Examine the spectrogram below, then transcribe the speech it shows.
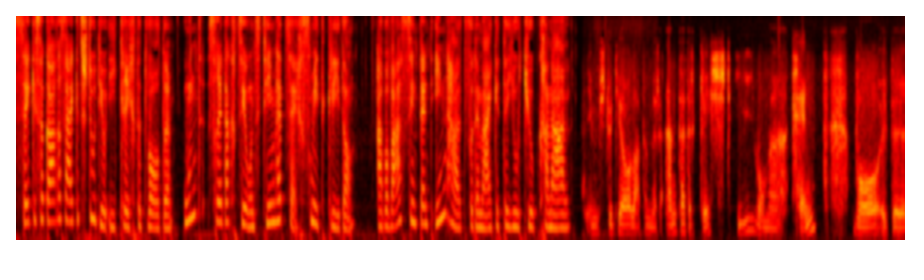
Es sei sogar ein eigenes Studio eingerichtet worden. Und das Redaktionsteam hat sechs Mitglieder. Aber was sind denn die Inhalte von dem eigenen YouTube-Kanal? Im Studio laden wir entweder Gäste ein, die man kennt, die über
